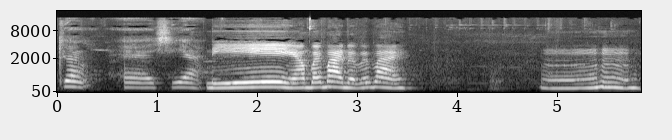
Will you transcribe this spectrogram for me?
เครื่องเอเชียนี่เอาบายบายหน่อยบายบาย 음.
